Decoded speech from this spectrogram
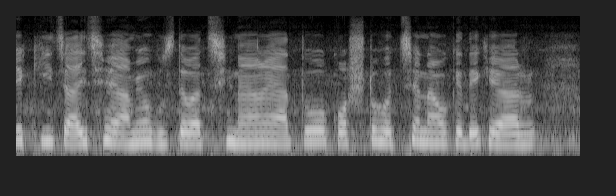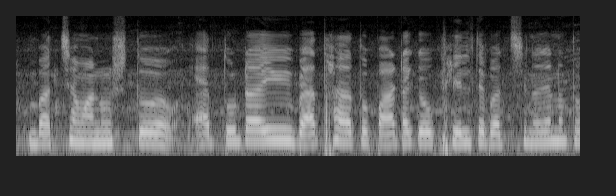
যে কি চাইছে আমিও বুঝতে পারছি না। মানে এত কষ্ট হচ্ছে না ওকে দেখে। আর বাচ্চা মানুষ তো এতটাই ব্যথা, তো পাটা কেউ ফেলতে পারছে না, জানো তো?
